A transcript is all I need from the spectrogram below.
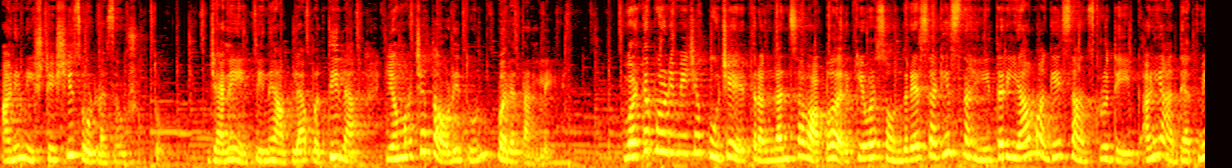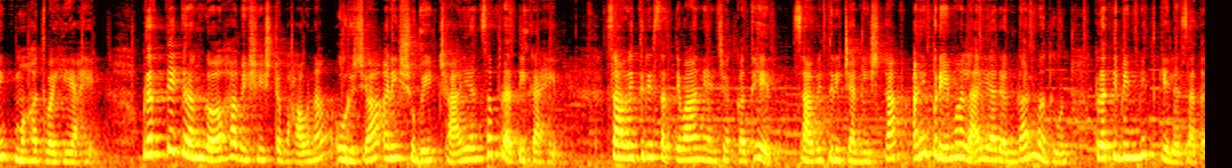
आणि निष्ठेशी जोडला जाऊ शकतो ज्याने तिने आपल्या पतीला यमाच्या तावडीतून परत आणले. वटपौर्णिमेच्या पूजेत रंगांचा वापर केवळ सौंदर्यासाठीच नाही तर यामागे सांस्कृतिक आणि आध्यात्मिक महत्त्वही आहे. प्रत्येक रंग हा विशिष्ट भावना ऊर्जा आणि शुभेच्छा यांचं प्रतीक आहे. सावित्री सत्यवान यांच्या कथेत सावित्रीच्या निष्ठा आणि प्रेमाला या रंगांमधून प्रतिबिंबित केलं जातं.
